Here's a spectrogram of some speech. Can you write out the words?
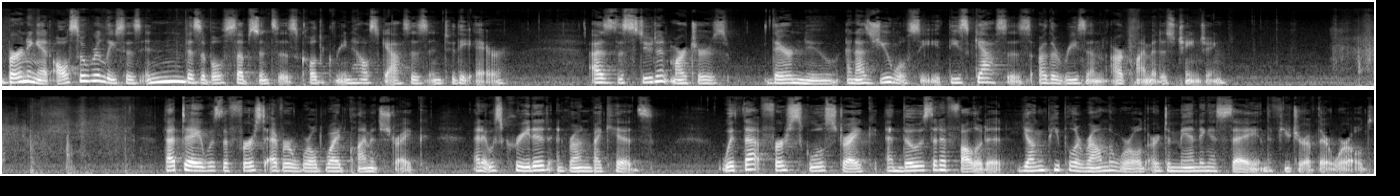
Burning it also releases invisible substances called greenhouse gases into the air. As the student marchers there knew, and as you will see, these gases are the reason our climate is changing. That day was the first ever worldwide climate strike, and it was created and run by kids. With that first school strike and those that have followed it, young people around the world are demanding a say in the future of their world.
